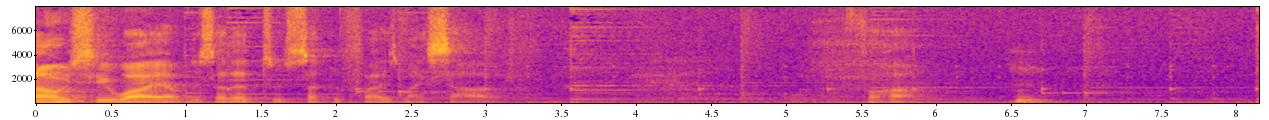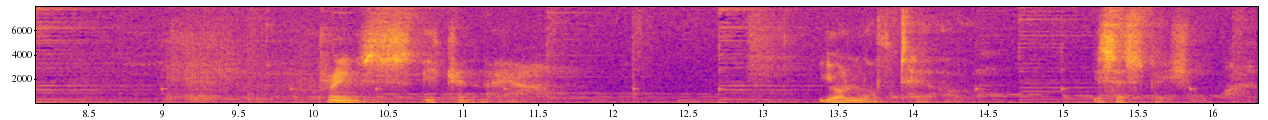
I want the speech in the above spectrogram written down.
Now you see why I have decided to sacrifice myself for her. Hmm. Prince Ikenaya, your love tale is a special one.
